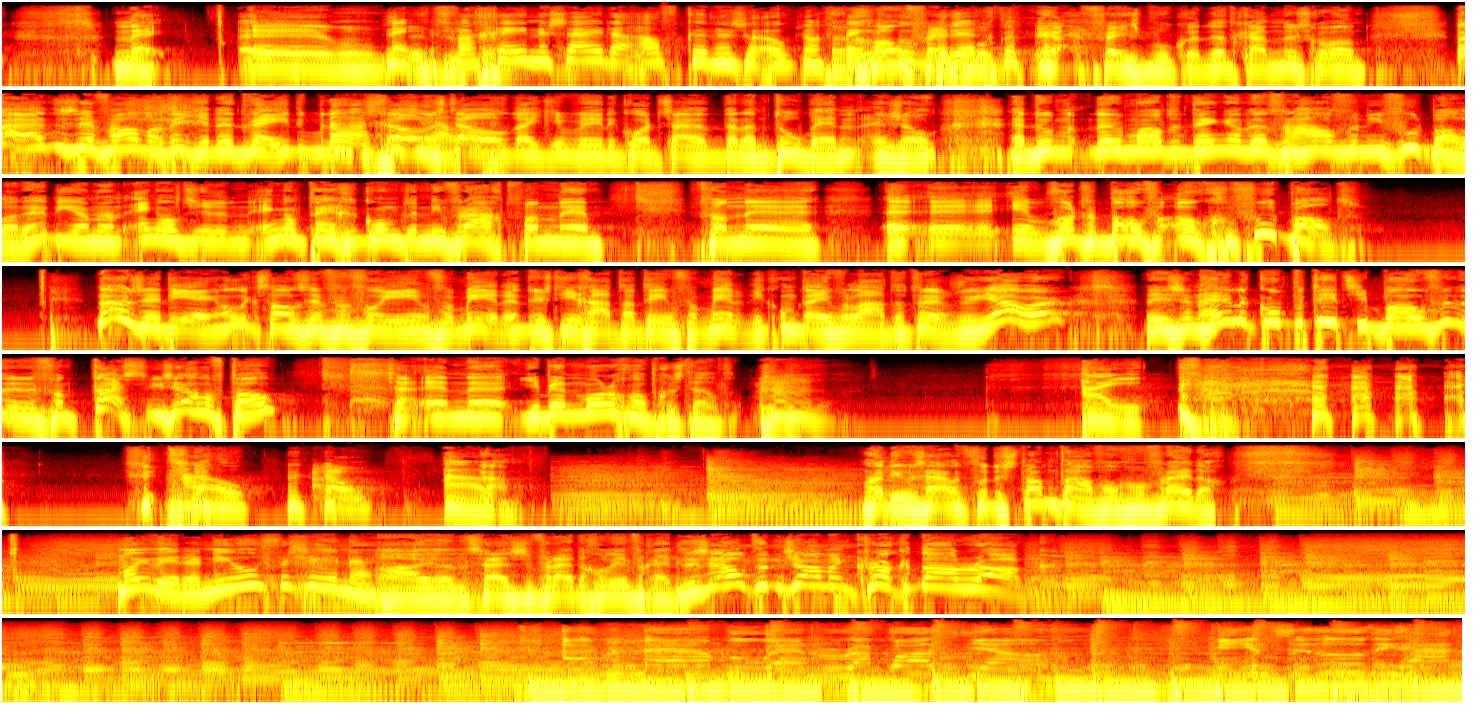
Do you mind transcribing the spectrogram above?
Nee. Eh, Nee, van gene zijde af kunnen ze ook nog Eh, Facebook Gewoon. Facebooken. Ja, Facebooken. Dat kan dus gewoon. Nou ja, het is even handig dat je dat weet. Ik bedoel, Ah, stel, stel dat je binnenkort eraan toe bent en zo. Het doet, dat doet me altijd denken aan dat verhaal van die voetballer. Hè, die aan een, engeltje, een engel tegenkomt en die vraagt van... eh, van eh, eh, eh, wordt er boven ook gevoetbald? Nou, zegt die engel, ik zal eens even voor je informeren. Dus die gaat dat informeren. Die komt even later terug. Ja hoor, er is een hele competitie boven. Een fantastisch elftal. En eh, je bent morgen opgesteld. Ai. Au. Au. Au. Ja. Maar die was eigenlijk voor de stamtafel van vrijdag. Mooi weer een nieuwe verzinnen. Ah ja, dat zijn ze vrijdag alweer vergeten. Is Elton John en Crocodile Rock. Rock was young. Me and Susie had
